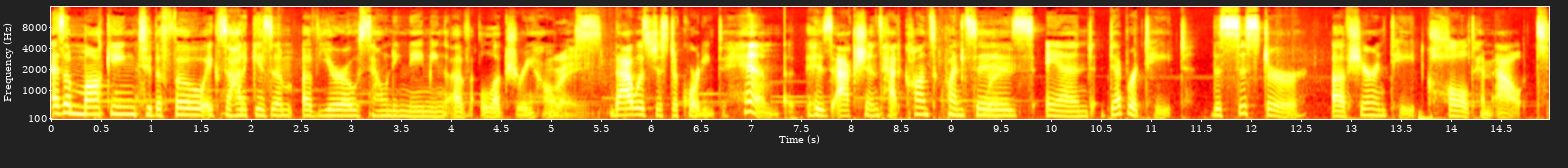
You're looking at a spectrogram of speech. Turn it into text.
as a mocking to the faux exoticism of Euro sounding naming of luxury homes. Right. That was just according to him. His actions had consequences, and Deborah Tate, the sister of Sharon Tate, called him out.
